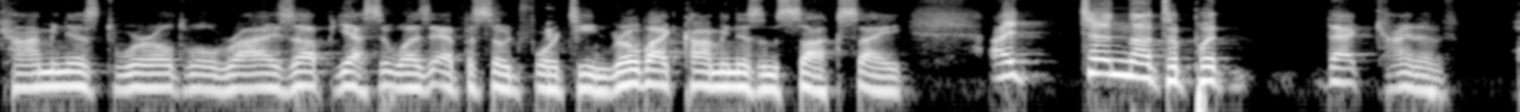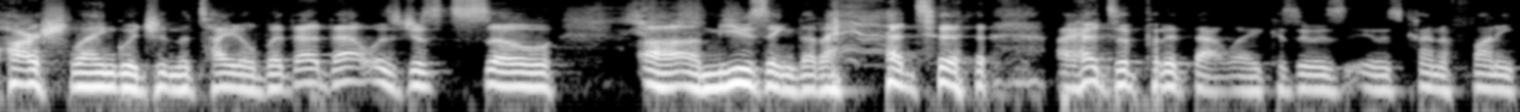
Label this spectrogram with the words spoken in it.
communist world will rise up. Yes, it was episode 14. Robot communism sucks. I I tend not to put that kind of harsh language in the title, but that that was just so uh, amusing that I had to I had to put it that way because it was it was kind of funny.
